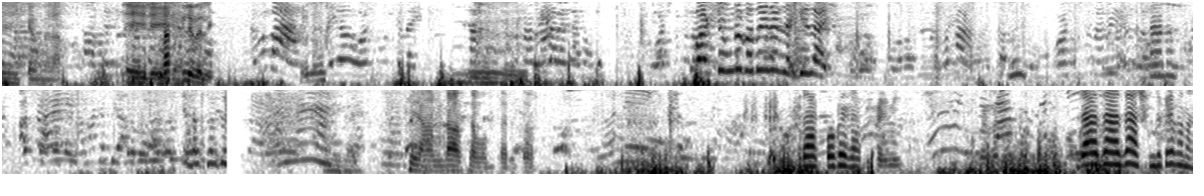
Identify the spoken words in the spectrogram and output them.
এই ক্যামেরা এই রে। ওয়াশরুমটা কোথায় না রেখে যায় না না এ দশ মিনিট এই আন্ডা আছে আমার ধারে তোর রাখ ওকে রাখ। যা যা যা সুন্দর করে বানা।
